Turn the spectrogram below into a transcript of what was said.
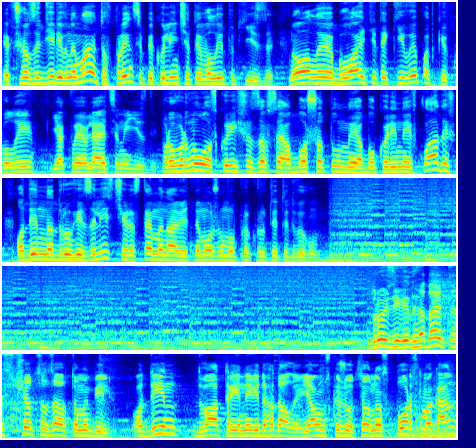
Якщо задірів немає, то в принципі колінчаті вали тут їздять. Ну але бувають і такі випадки, коли, як виявляється, не їздить. Провернуло скоріше за все або шатунний, або корінний вкладиш. Один на другий заліз. Через те ми навіть не можемо прокрутити двигун. Друзі, відгадайте, що це за автомобіль. Один, два, три. Не відгадали. Я вам скажу, це у нас Porsche Macan,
